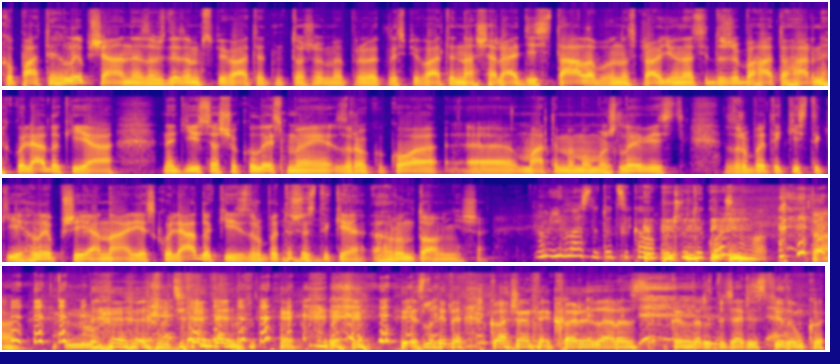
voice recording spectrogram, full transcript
копати глибше, а не завжди там співати те, що ми привикли співати. Наша радість стала, бо насправді у нас є дуже багато гарних колядок, і я надіюся, що колись ми з Рококо е, матимемо можливість зробити якийсь такий глибший аналіз колядок і зробити щось таке ґрунтовніше. Ну, мені власне тут цікаво почути кожного. Так. Ну, Слухайте, кожен, кожен зараз, кожен зараз почає з думку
